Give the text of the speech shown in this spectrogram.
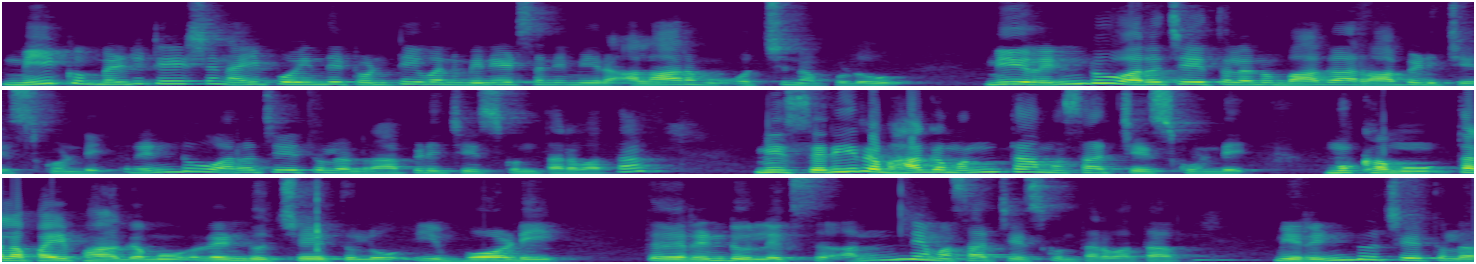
మీకు మెడిటేషన్ అయిపోయింది ట్వంటీ వన్ మినిట్స్ అని మీరు అలారం వచ్చినప్పుడు మీ రెండు అరచేతులను బాగా రాపిడి చేసుకోండి. రెండు అరచేతులను రాపిడి చేసుకున్న తర్వాత మీ శరీర భాగం అంతా మసాజ్ చేసుకోండి. ముఖము తలపై భాగము రెండు చేతులు ఈ బాడీ రెండు లెగ్స్ అన్నీ మసాజ్ చేసుకున్న తర్వాత మీ రెండు చేతులు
